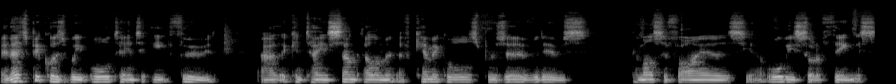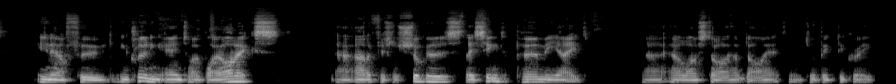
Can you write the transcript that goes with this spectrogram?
And that's because we all tend to eat food uh, that contains some element of chemicals, preservatives, emulsifiers, you know, all these sort of things in our food, including antibiotics, uh, artificial sugars. They seem to permeate uh, our lifestyle, our diet, to a big degree.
